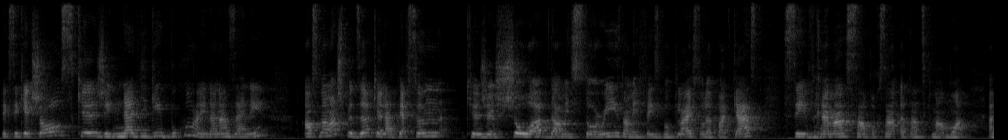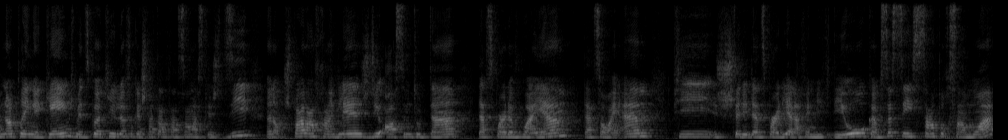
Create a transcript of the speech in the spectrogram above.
Fait que c'est quelque chose que j'ai navigué beaucoup dans les dernières années. En ce moment, je peux dire que la personne que je show up dans mes stories, dans mes Facebook Live, sur le podcast, c'est vraiment 100% authentiquement moi. I'm not playing a game. Je me dis pas, OK, là, faut que je fasse attention à ce que je dis. Non, non, je parle en franglais, je dis awesome tout le temps. That's part of who I am. That's who I am. Puis je fais des dance parties à la fin de mes vidéos. Comme ça, c'est 100% moi.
